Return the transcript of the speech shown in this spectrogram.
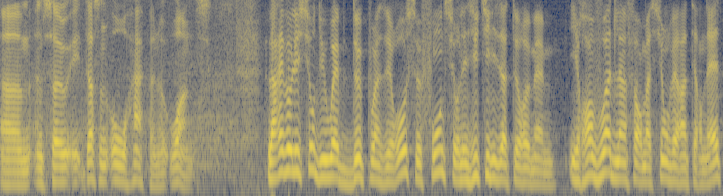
Um, and so it doesn't all happen at once. La révolution du Web 2.0 se fonde sur les utilisateurs eux-mêmes. Ils renvoient de l'information vers Internet,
